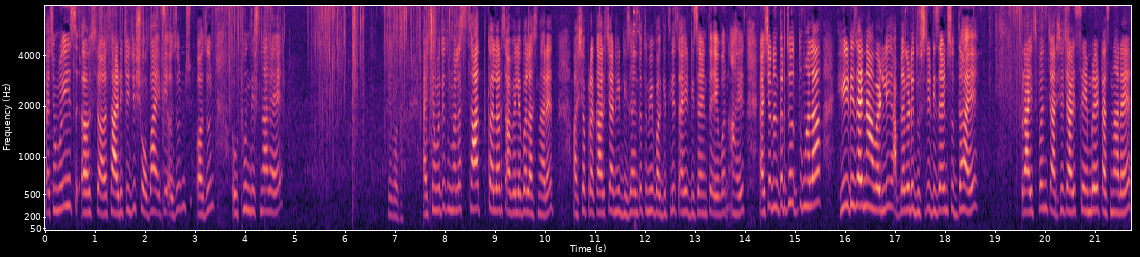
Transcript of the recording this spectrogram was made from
त्याच्यामुळे ही स- साडीची जी शोभा आहे ती अजून अजून उठून दिसणार आहे. हे बघा. याच्यामध्ये तुम्हाला सात कलर्स अवेलेबल असणार आहेत. अशा प्रकारचे आणि डिझाईन तर तुम्ही बघितलीच आहे. डिझाईन तर ए वन आहेच. याच्यानंतर जो तुम्हाला ही डिझाईन आवडली आपल्याकडे दुसरी डिझाईनसुद्धा आहे. प्राईस पण चारशे चाळीस सेम रेट असणार आहे.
